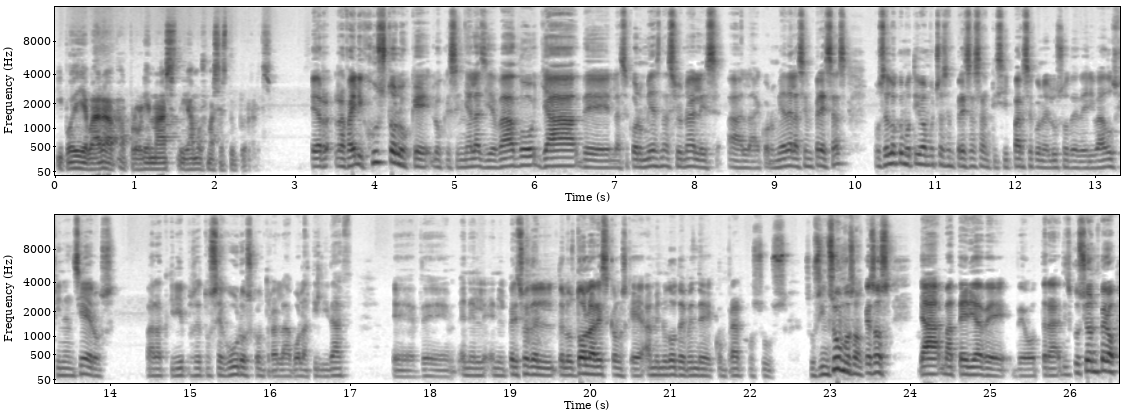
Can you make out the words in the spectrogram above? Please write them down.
y puede llevar a, problemas, digamos, más estructurales. Eh, Rafael, y justo lo que, lo que señalas, llevado ya de las economías nacionales a la economía de las empresas, pues es lo que motiva a muchas empresas a anticiparse con el uso de derivados financieros para adquirir pues, estos seguros contra la volatilidad eh, en, el, precio de los dólares con los que a menudo deben de comprar sus, sus insumos, aunque eso es ya materia de, otra discusión. Pero,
